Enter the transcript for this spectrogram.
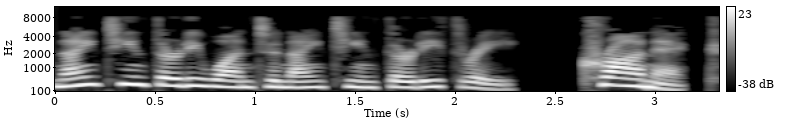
1931 to 1933 Chronik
